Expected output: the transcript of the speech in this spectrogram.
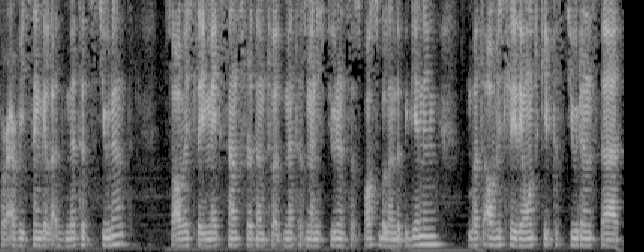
for every single admitted student. So obviously it makes sense for them to admit as many students as possible in the beginning. But obviously they want to keep the students that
